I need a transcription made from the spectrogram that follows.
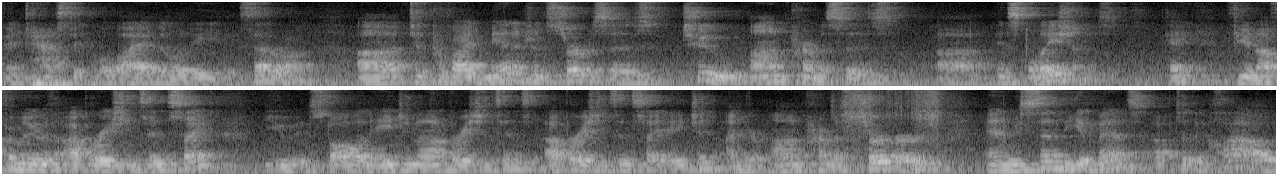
fantastic reliability, et cetera, uh, to provide management services to on-premises uh, installations. Okay? If you're not familiar with Operations Insight, you install an agent on Operations, Operations Insight agent on your on-premise servers, and we send the events up to the cloud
